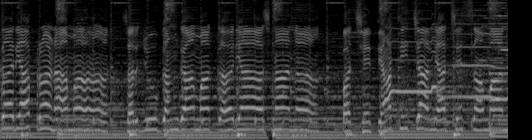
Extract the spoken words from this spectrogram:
કર્યા પ્રણામ. સરજુ ગંગામાં કર્યા સ્નાન. પછી ત્યાંથી ચાલ્યા છે સમાન.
